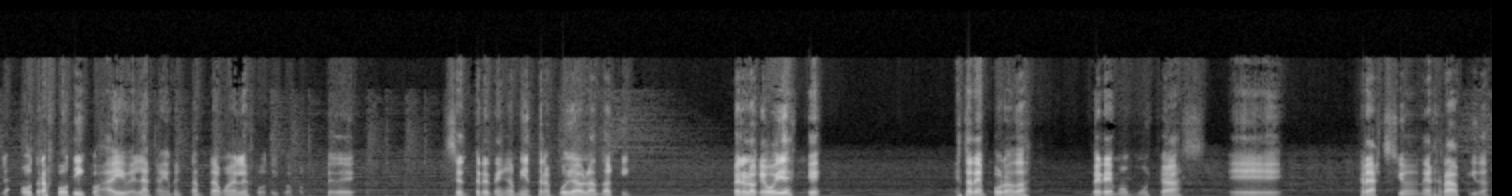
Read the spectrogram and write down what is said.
las otras foticos ahí, ¿verdad? Que a mí me encanta ponerle foticos para que ustedes se entretengan mientras voy hablando aquí. Pero lo que voy es que esta temporada veremos muchas eh, reacciones rápidas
